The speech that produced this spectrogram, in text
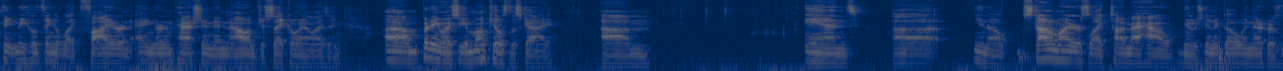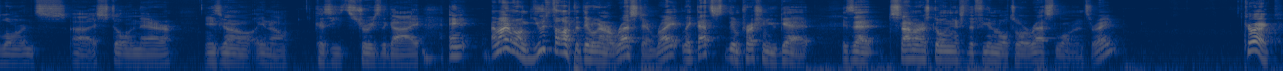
Think make people think of like fire and anger and passion, and now I'm just psychoanalyzing. Um, but anyway, so yeah, Monk kills this guy, um, and uh, you know Stottlemeyer's like talking about how you know he's gonna go in there because Lawrence uh, is still in there, and he's gonna you know because he's sure he's the guy. And am I wrong? You thought that they were gonna arrest him, right? Like that's the impression you get is that Stottlemeyer's going into the funeral to arrest Lawrence, right? Correct.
